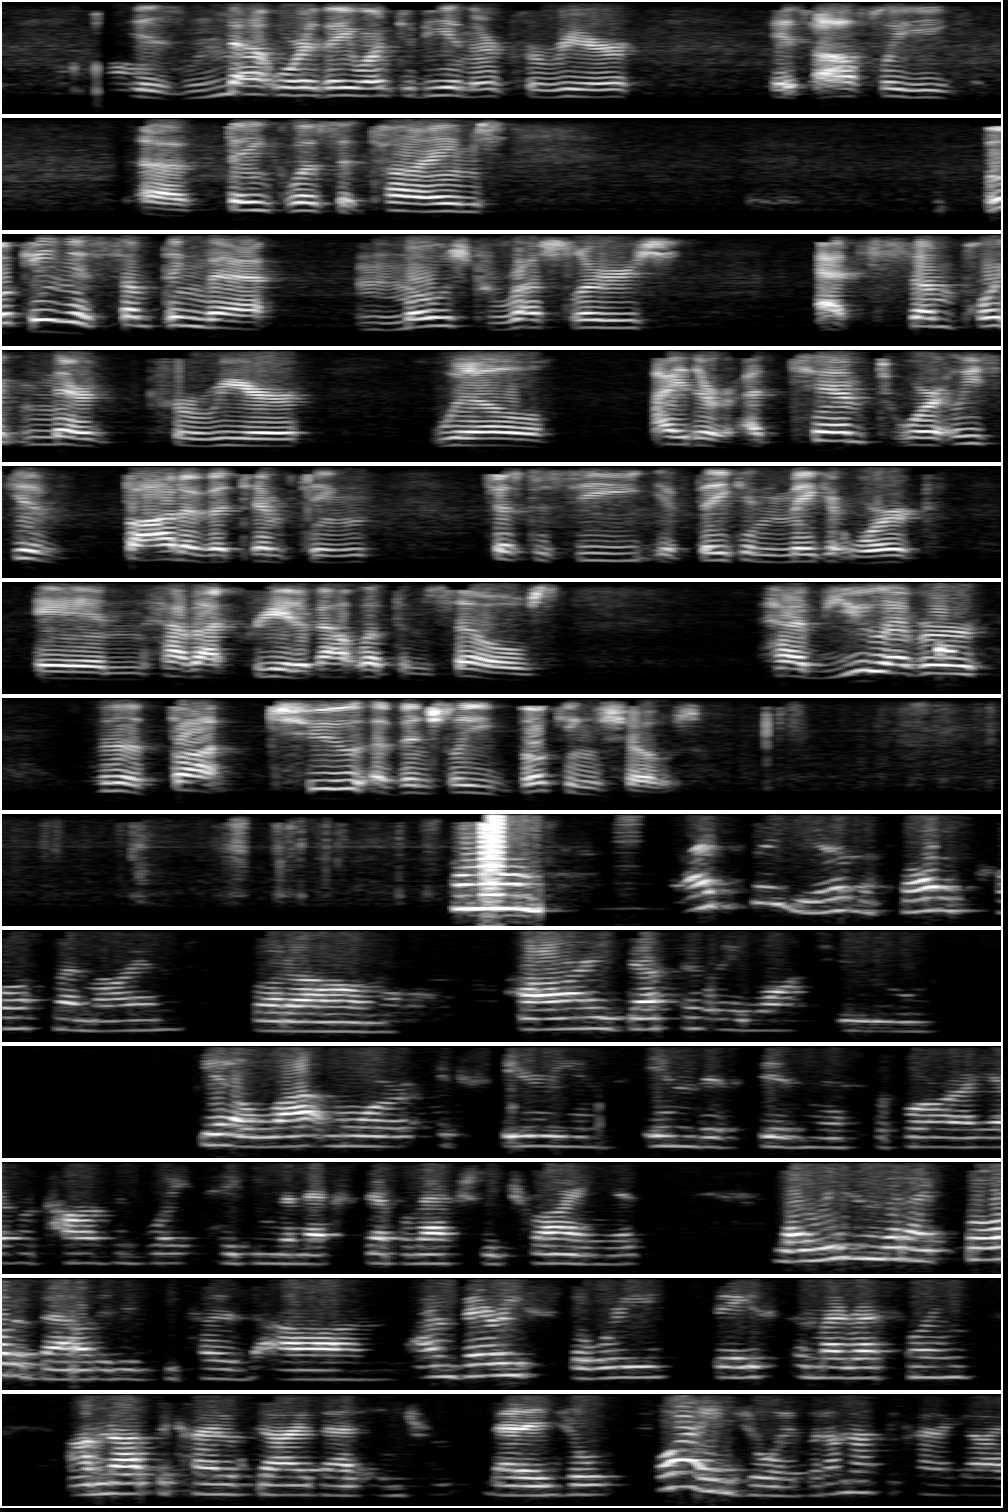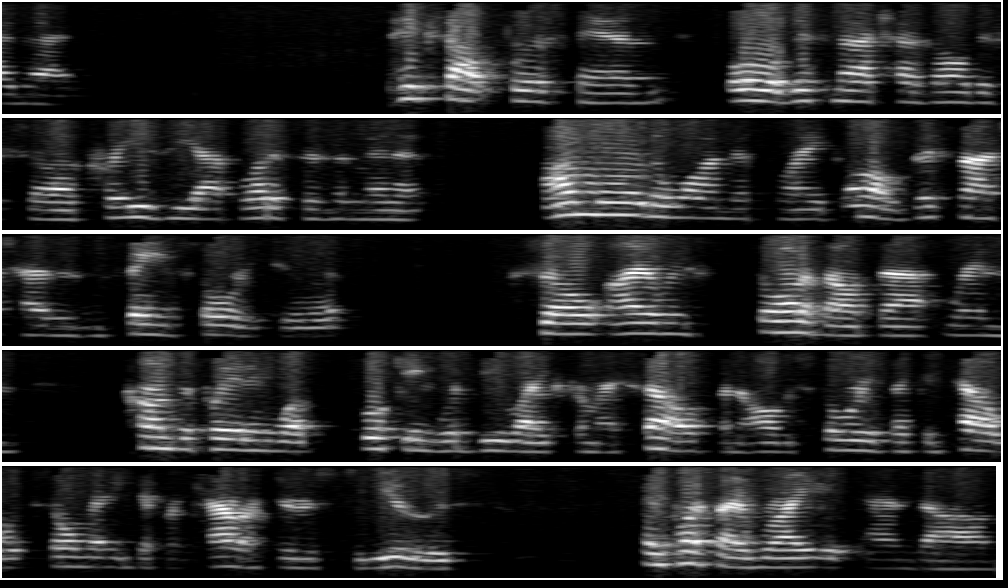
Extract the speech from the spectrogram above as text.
is not where they want to be in their career. It's awfully uh, thankless at times. Booking is something that most wrestlers at some point in their career will either attempt or at least give thought of attempting just to see if they can make it work and have that creative outlet themselves. Have you ever thought to eventually booking shows? Um, I'd say yeah, the thought has crossed my mind, but um, I definitely want to get a lot more experience in this business before I ever contemplate taking the next step of actually trying it. The reason that I thought about it is because um, I'm very story based in my wrestling. I'm not the kind of guy that intro- that enjoy. Well, I enjoy, but I'm not the kind of guy that picks out first and oh, this match has all this uh, crazy athleticism in it. I'm more the one that's like, oh, this match has an insane story to it. So I always thought about that when contemplating what booking would be like for myself and all the stories I could tell with so many different characters to use. And plus I write and um,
